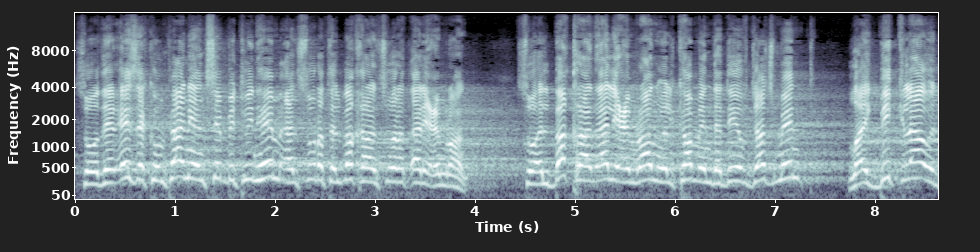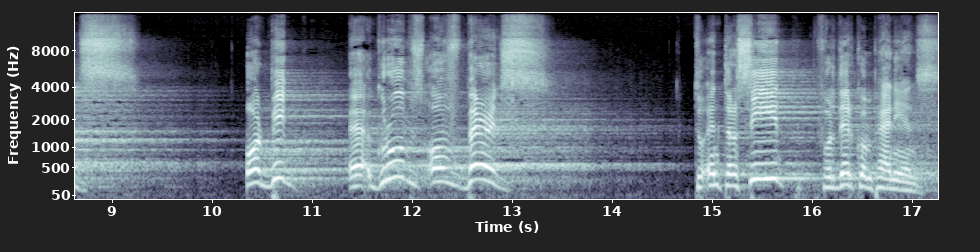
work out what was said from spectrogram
So there is a companionship between him and Surah Al-Baqarah and Surah Ali Imran. So Al-Baqarah and Ali Imran will come in the day of judgment like big clouds or big uh, groups of birds to intercede for their companions.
